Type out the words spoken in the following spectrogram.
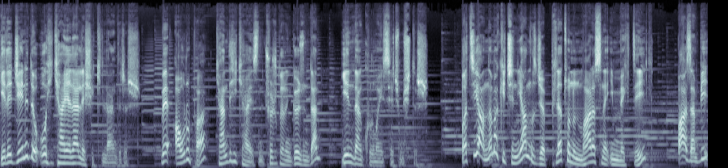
geleceğini de o hikayelerle şekillendirir. Ve Avrupa kendi hikayesini çocukların gözünden yeniden kurmayı seçmiştir. Batı'yı anlamak için yalnızca Platon'un mağarasına inmek değil, bazen bir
